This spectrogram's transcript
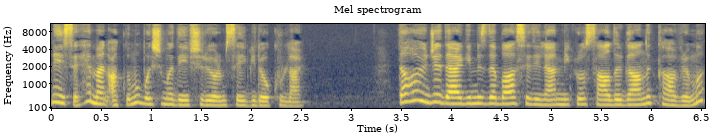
Neyse hemen aklımı başıma devşiriyorum sevgili okurlar. Daha önce dergimizde bahsedilen mikro saldırganlık kavramı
